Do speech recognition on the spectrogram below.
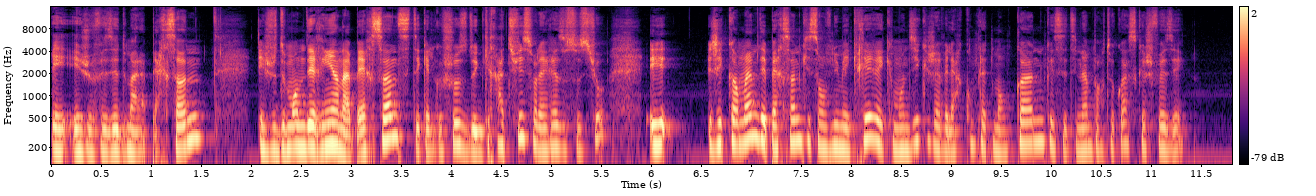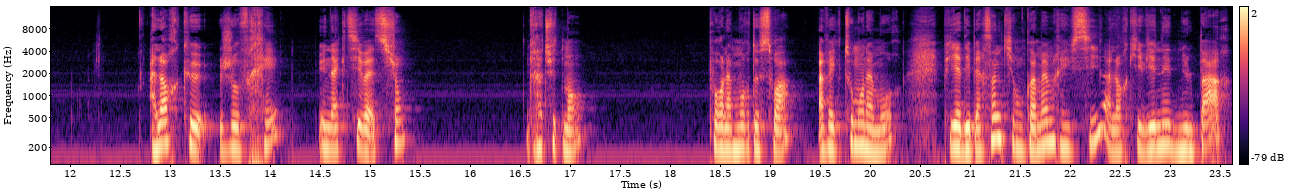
Et, je faisais de mal à personne. Et je demandais rien à personne. C'était quelque chose de gratuit sur les réseaux sociaux. Et j'ai quand même des personnes qui sont venues m'écrire et qui m'ont dit que j'avais l'air complètement conne, que c'était n'importe quoi ce que je faisais. Alors que j'offrais une activation gratuitement pour l'amour de soi, avec tout mon amour. Puis il y a des personnes qui ont quand même réussi, alors qu'ils venaient de nulle part,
